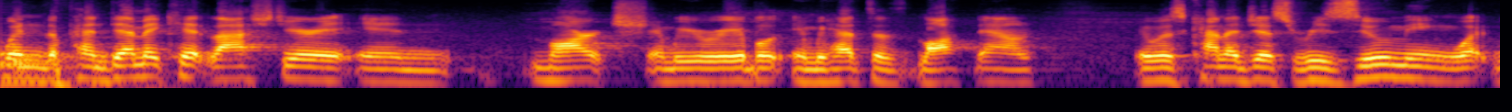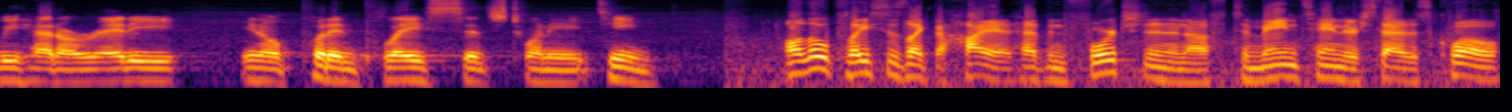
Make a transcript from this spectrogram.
when the pandemic hit last year in March and we were able, and we had to lock down, it was kind of just resuming what we had already, you know, put in place since 2018. Although places like the Hyatt have been fortunate enough to maintain their status quo,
